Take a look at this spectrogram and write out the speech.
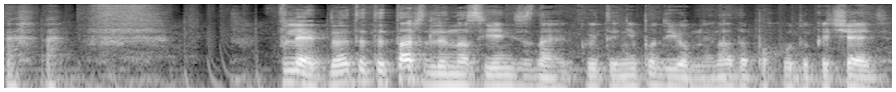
Блять, ну этот этаж для нас, я не знаю, какой-то неподъемный. Надо, походу, качать.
